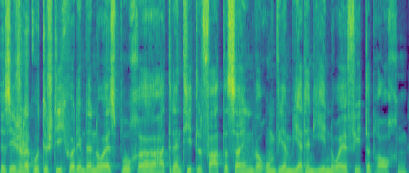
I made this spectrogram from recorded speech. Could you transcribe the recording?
Das ist eh schon ein gutes Stichwort. Eben dein neues Buch äh, hatte den Titel Vater sein, warum wir mehr denn je neue Väter brauchen.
